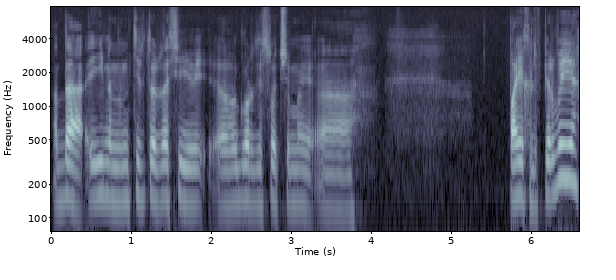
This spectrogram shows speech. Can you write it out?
Да, именно на территории России, в городе Сочи мы поехали впервые.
